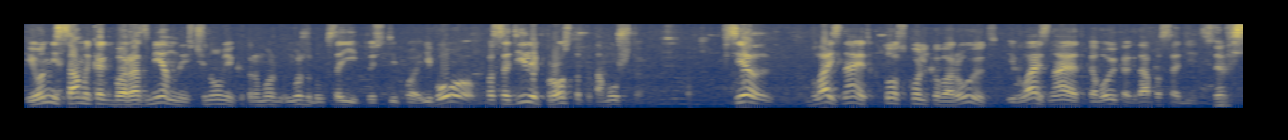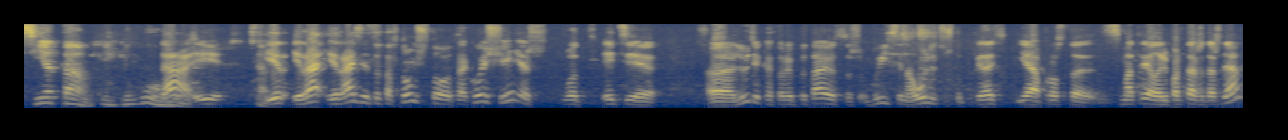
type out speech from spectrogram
И он не самый как бы разменный из чиновников, который можно, можно было посадить. То есть, типа, его посадили просто потому что. Все, власть знает, кто сколько ворует, и власть знает, кого и когда посадить. Да все там, и любого. Да, и, Да. и, и, и разница-то в том, что такое ощущение, что вот эти э, люди, которые пытаются выйти на улицу, чтобы показать, я просто смотрел репортажи «Дождя»,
